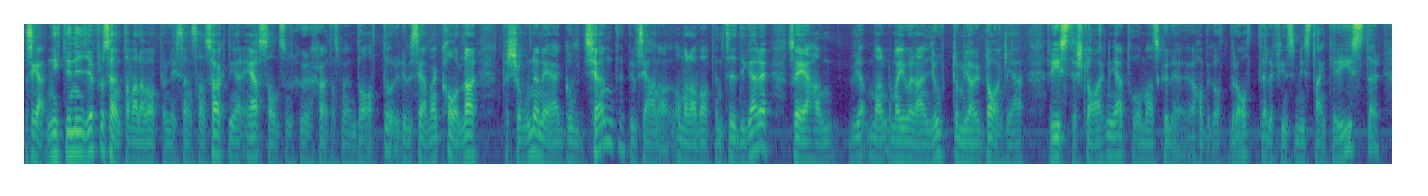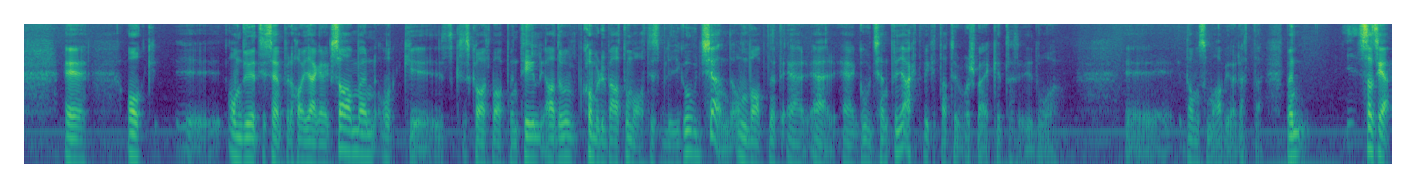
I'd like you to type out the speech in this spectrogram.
jag ska säga, 99% av alla vapenlicensansökningar är sånt som skulle skötas med en dator. Det vill säga man kollar, personen är godkänd, det vill säga om man har vapen tidigare så är han, man, man gör han gjort, de gör dagliga registerslagningar på om man skulle ha begått brott eller finns i misstankeregister. Eh, och eh, om du till exempel har jägarexamen och eh, ska ha ett vapen till, ja då kommer du automatiskt bli godkänd om vapnet är, är, är godkänt för jakt, vilket Naturvårdsverket då Eh, de som avgör detta. Men så att säga,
